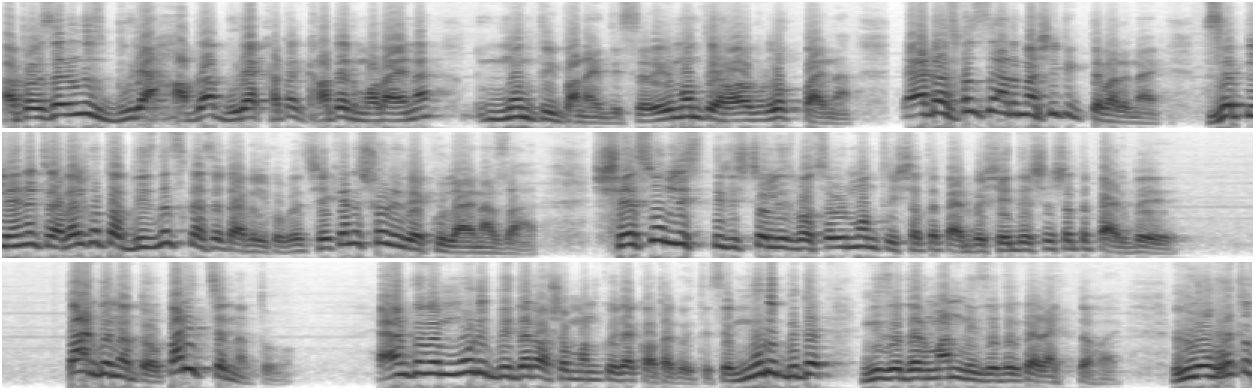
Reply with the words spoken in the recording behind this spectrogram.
আর প্রফেসর ইউনুস বুড়া হাবড়া বুড়া খাটা ঘাটের মরায় না, মন্ত্রী বানাই দিচ্ছে এই মন্ত্রী হওয়ার লোক পায় না। এটা হচ্ছে আর মাসে টিকতে পারে না যে প্লেনে ট্রাভেল করতে বিজনেস ক্লাসে ট্রাভেল করবে, সেখানে শরীরে কুলায় না যায় সে চল্লিশ, তিরিশ, চল্লিশ বছরের মন্ত্রীর সাথে পারবে, সেই দেশের সাথে পারবে। পারবে না তো, পারিচ্ছে না তো। এমন কবে মুরব্বীদের অসম্মান করে কথা কইতেছে। মুরব্বীদের নিজেদের মান নিজেদেরকে রাখতে হয়। লোভে তো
